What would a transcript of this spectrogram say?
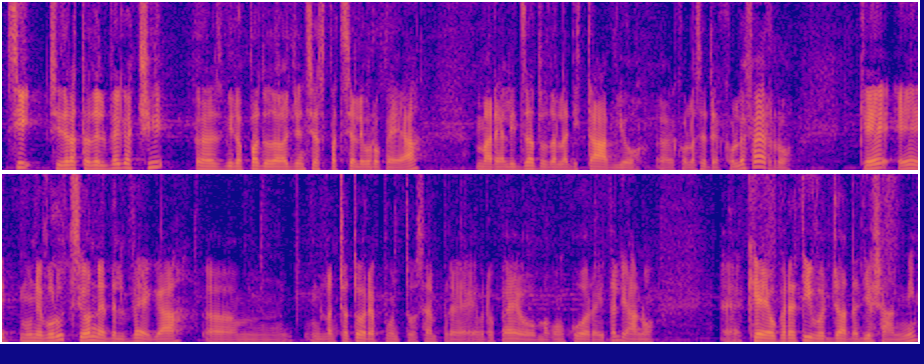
Sì, si tratta del Vega C, eh, sviluppato dall'Agenzia Spaziale Europea, ma realizzato dalla ditta Avio eh, con la sede a Colleferro che è un'evoluzione del Vega, um, un lanciatore appunto sempre europeo ma con cuore italiano, eh, che è operativo già da dieci anni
